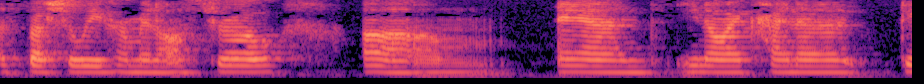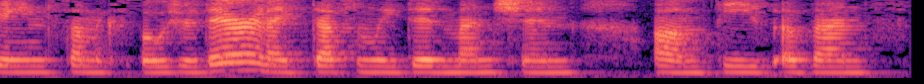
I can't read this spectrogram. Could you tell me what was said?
especially Herman Ostrow. Um, and you know I kind of gained some exposure there and I definitely did mention um, these events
